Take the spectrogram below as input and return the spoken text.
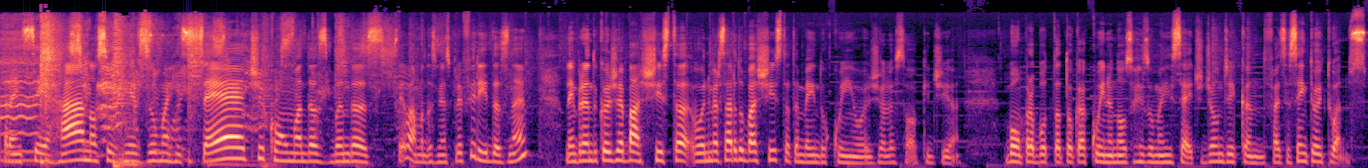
Para encerrar nosso resumo R7 com uma das bandas, sei lá, uma das minhas preferidas, né? Lembrando que hoje é baixista, o aniversário do baixista também do Queen hoje, olha só que dia. Bom para botar tocar Queen no nosso resumo R7. John Deacon faz 68 anos.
